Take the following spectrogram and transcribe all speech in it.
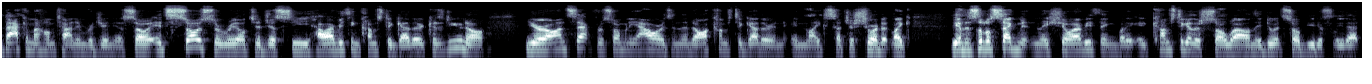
back in my hometown in Virginia. So it's so surreal to just see how everything comes together because you know you're on set for so many hours and then it all comes together in, in like such a short like you have this little segment and they show everything, but it, it comes together so well and they do it so beautifully that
